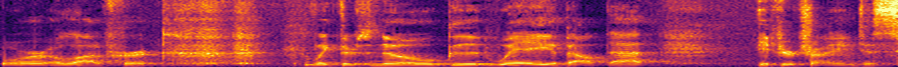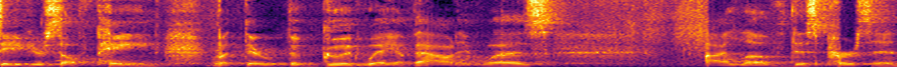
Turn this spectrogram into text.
or a lot of hurt. like there's no good way about that if you're trying to save yourself pain. But there, the good way about it was I love this person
